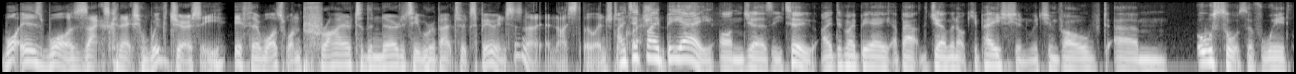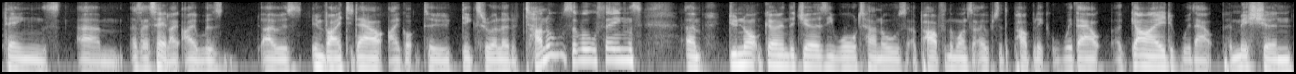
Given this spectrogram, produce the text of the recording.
what is was Zach's connection with Jersey, if there was one, prior to the nerdity we're about to experience? Isn't that a nice little interesting? I did my BA on Jersey too. I did my BA about the German occupation, which involved um, all sorts of weird things. Um, as I say, like I was I was invited out. I got to dig through a load of tunnels of all things. Um, do not go in the Jersey War tunnels, apart from the ones that are open to the public, without a guide, without permission,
